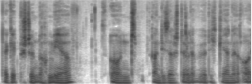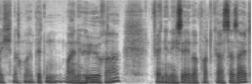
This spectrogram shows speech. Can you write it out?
da geht bestimmt noch mehr. Und an dieser Stelle würde ich gerne euch nochmal bitten, meine Hörer, wenn ihr nicht selber Podcaster seid,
